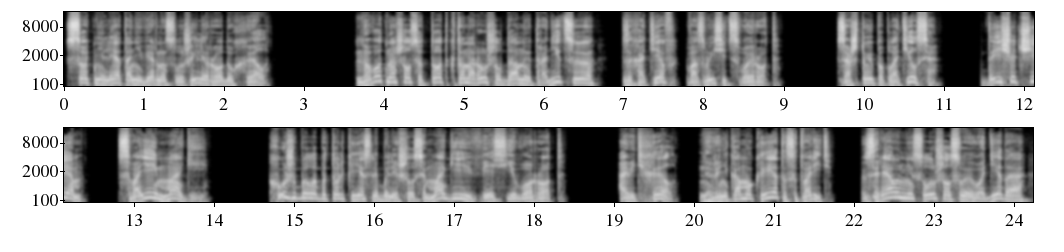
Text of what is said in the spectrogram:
Сотни лет они верно служили роду Хел. Но вот нашелся тот, кто нарушил данную традицию, захотев возвысить свой род. За что и поплатился? Да еще чем? Своей магией. Хуже было бы только, если бы лишился магии весь его род. А ведь Хел наверняка мог и это сотворить. Зря он не слушал своего деда,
